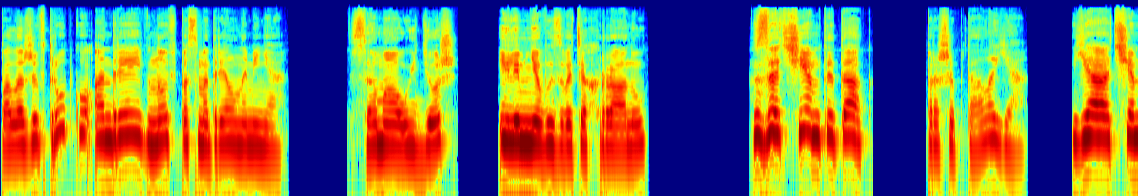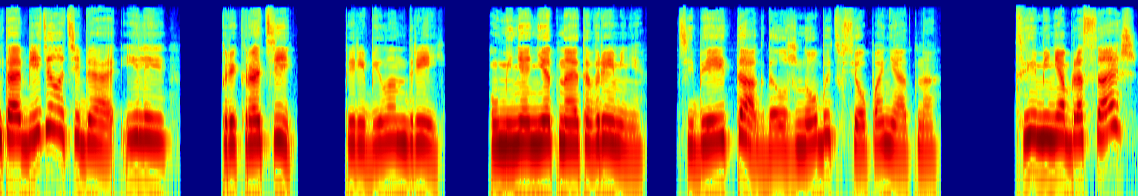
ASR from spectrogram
Положив трубку, Андрей вновь посмотрел на меня. Сама уйдешь? Или мне вызвать охрану? «Зачем ты так?» – прошептала я. «Я чем-то обидела тебя или...» «Прекрати!» – перебил Андрей. «У меня нет на это времени. Тебе и так должно быть все понятно». «Ты меня бросаешь?»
